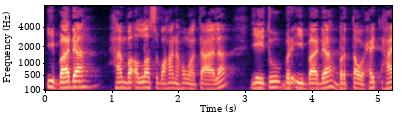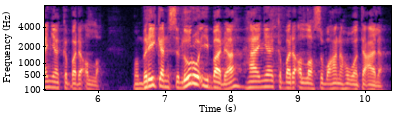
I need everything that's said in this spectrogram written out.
ibadah hamba Allah Subhanahu wa taala yaitu beribadah bertauhid hanya kepada Allah. Memberikan seluruh ibadah hanya kepada Allah Subhanahu wa taala.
